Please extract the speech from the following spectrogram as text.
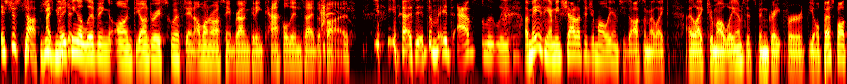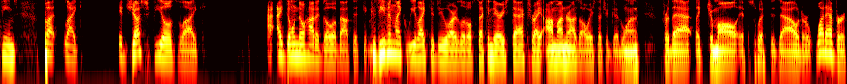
It's just tough. He, he's making that, a living on D'Andre Swift and Amon-Ra St. Brown getting tackled inside the five. yeah, it's it's absolutely amazing. I mean, shout out to Jamaal Williams. He's awesome. I like I like Jamaal Williams. It's been great for the old best ball teams, but like it just feels like I don't know how to go about this because even like we like to do our little secondary stacks, right? Amon Ra is always such a good one for that. Like Jamaal, if Swift is out or whatever.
